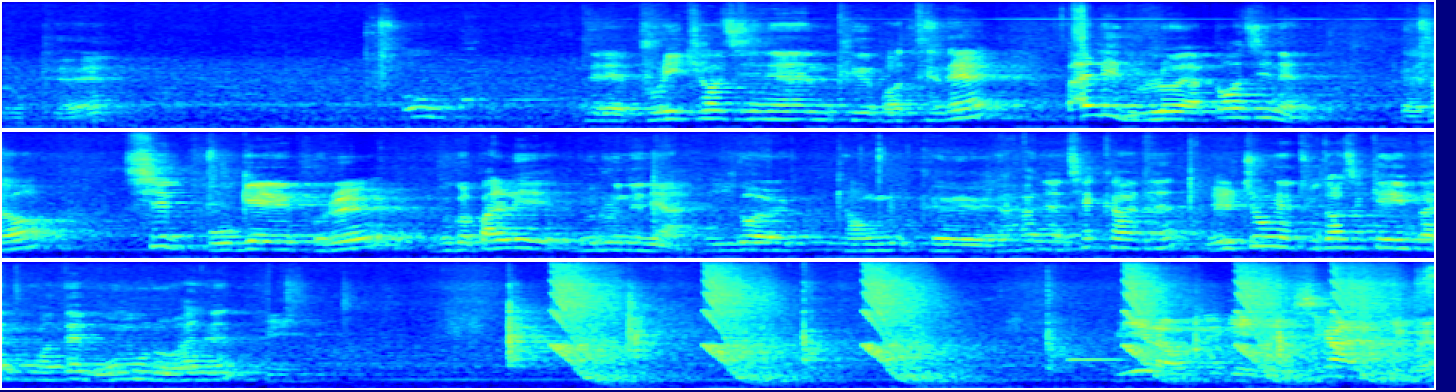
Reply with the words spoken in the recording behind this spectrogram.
이렇게 들의 불이 켜지는 그 버튼을 빨리 눌러야 꺼지는. 그래서 15개의 불을 누가 빨리 누르느냐 이걸 경 그 하는 체크하는 일종의 두더지 게임 같은 건데 몸으로 하는 위에 나오는 게 이제 시간이고요.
